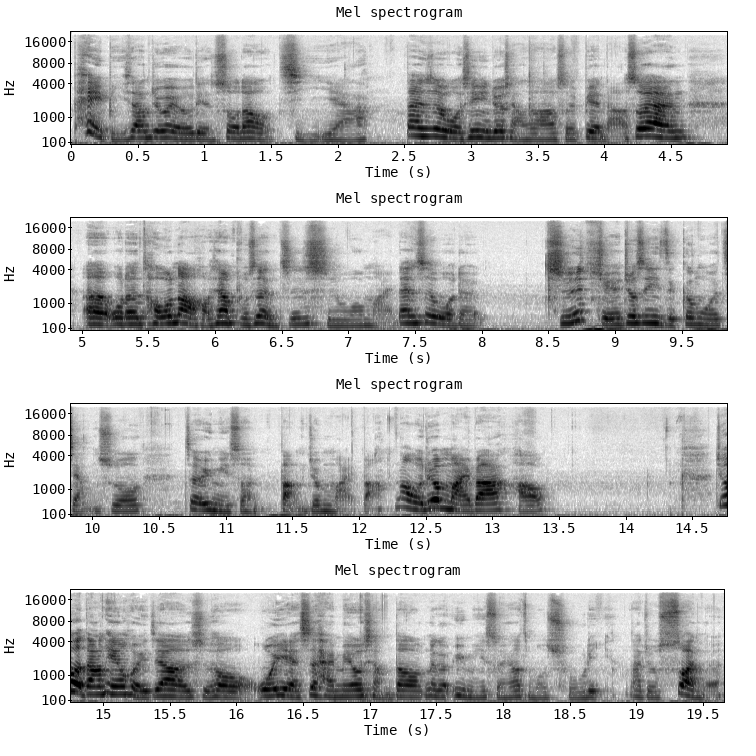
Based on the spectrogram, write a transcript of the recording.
配比上就会有点受到挤压。但是我心里就想说啊，随便拿。虽然呃我的头脑好像不是很支持我买，但是我的直觉就是一直跟我讲说，这玉米笋很棒，就买吧。那我就买吧。好，结果当天回家的时候，我也是还没有想到那个玉米笋要怎么处理，那就算了。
